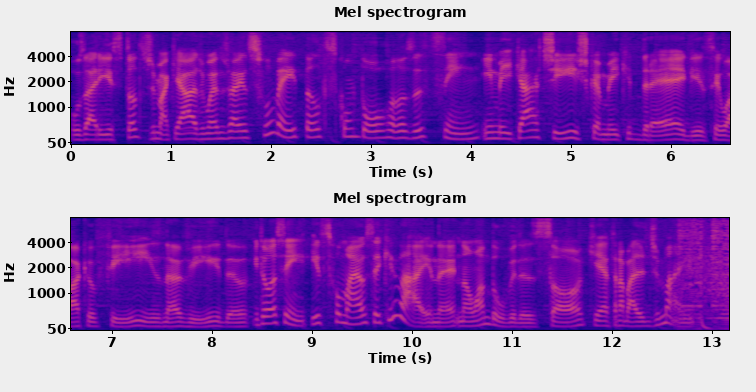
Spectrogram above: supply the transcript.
usaria esse tanto de maquiagem, mas eu já esfumei tantos contornos assim, em make artística, make drag, sei lá, que eu fiz na vida. Então, assim, esfumar eu sei que vai, né? Não há dúvidas, só que é trabalho demais.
